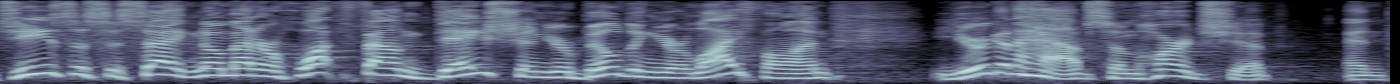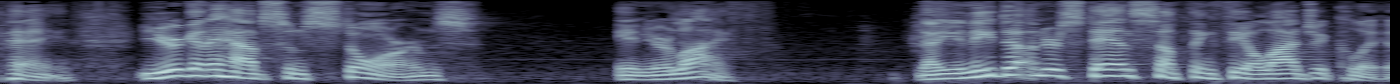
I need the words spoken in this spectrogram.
Jesus is saying no matter what foundation you're building your life on, you're going to have some hardship and pain you're to have some storms in your life. Now, you need to understand something theologically.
